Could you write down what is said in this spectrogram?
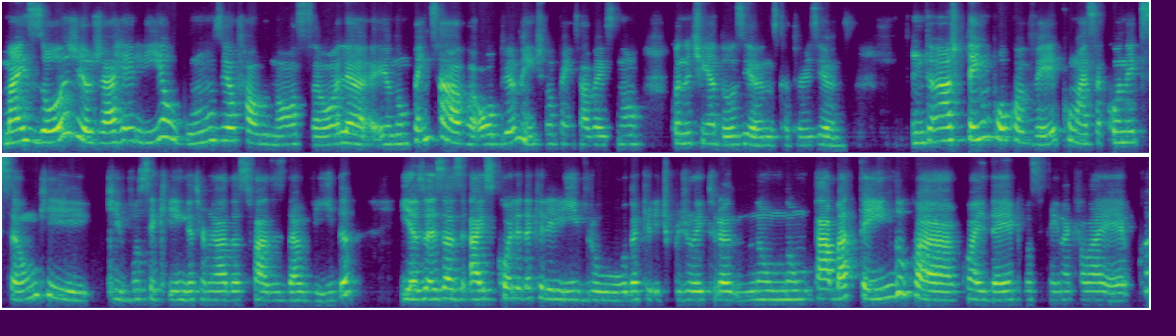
mas hoje eu já reli alguns e eu falo, nossa, olha, eu não pensava, obviamente, não pensava isso não, quando eu tinha 12 anos, 14 anos. Então, eu acho que tem um pouco a ver com essa conexão que, que você cria em determinadas fases da vida, e às vezes a, a escolha daquele livro ou daquele tipo de leitura não, não tá batendo com a, com a ideia que você tem naquela época.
